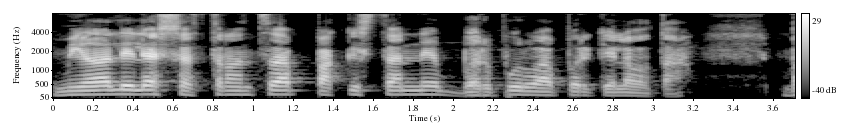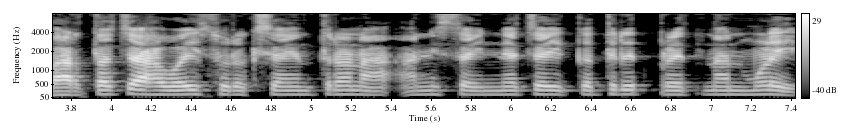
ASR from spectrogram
मिळालेल्या शस्त्रांचा पाकिस्तानने भरपूर वापर केला होता. भारताच्या हवाई सुरक्षा यंत्रणा आणि सैन्याच्या एकत्रित प्रयत्नांमुळे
